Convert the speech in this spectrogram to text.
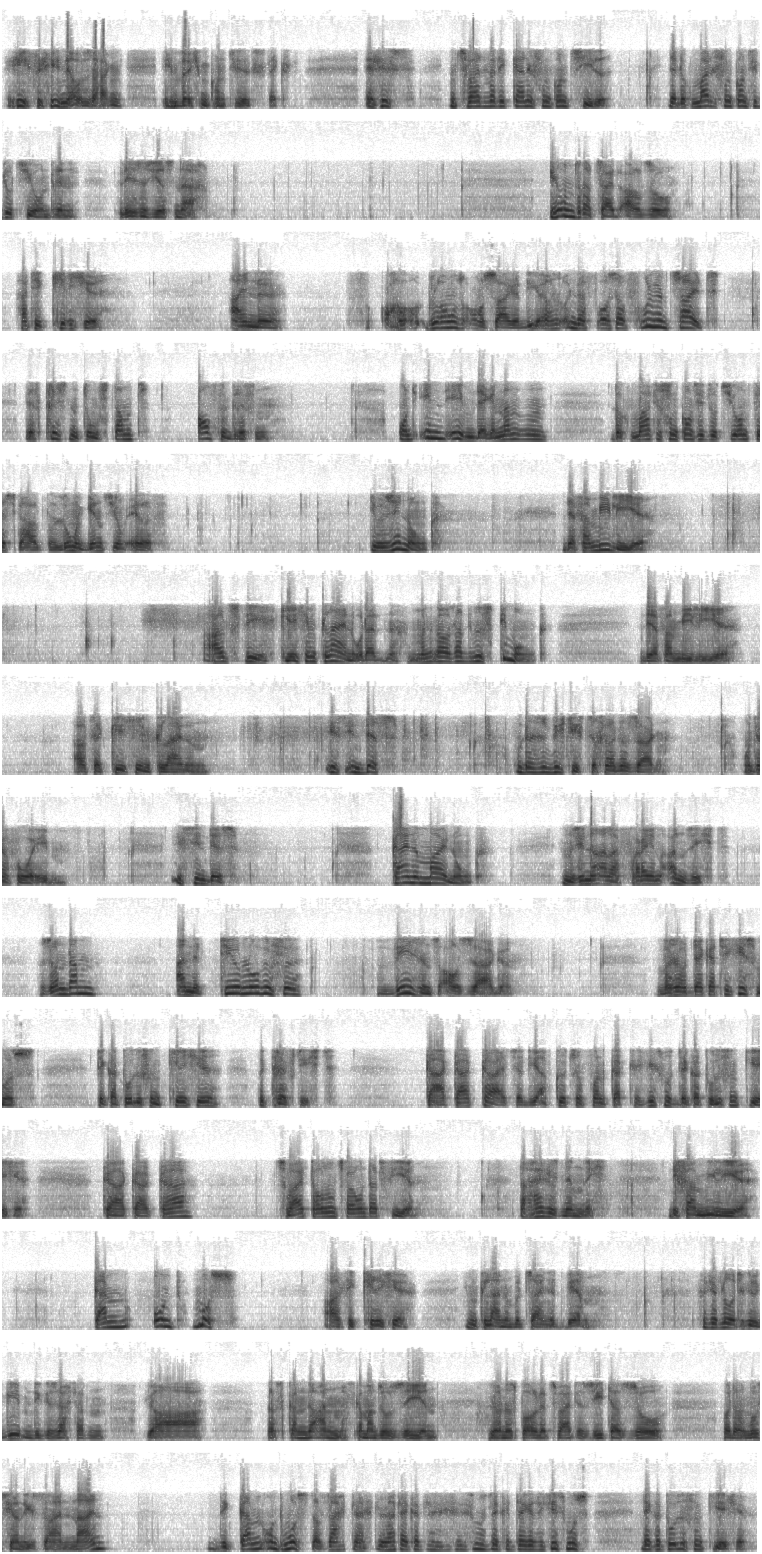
Ich will Ihnen auch sagen, in welchem Konzilstext. Es ist im Zweiten Vatikanischen Konzil, in der dogmatischen Konstitution drin. Lesen Sie es nach. In unserer Zeit also hat die Kirche eine Glaubensaussage, die aus der frühen Zeit des Christentums stammt, aufgegriffen und in eben der genannten dogmatischen Konstitution festgehalten, Lumen Gentium 11. Die Besinnung der Familie als die Kirche im Kleinen oder man kann auch sagen die Bestimmung der Familie als der Kirche im Kleinen ist indes, und das ist wichtig, dass wir das sagen und hervorheben, ist indes keine Meinung im Sinne einer freien Ansicht, sondern eine theologische Wesensaussage, was auch der Katechismus der katholischen Kirche bekräftigt. KKK ist ja die Abkürzung von Katechismus der katholischen Kirche. KKK 2204. Da heißt es nämlich, die Familie kann und muss als die Kirche im Kleinen bezeichnet werden. Es hat ja Leute gegeben, die gesagt hatten, ja, das kann, das kann man so sehen. Johannes Paul II. sieht das so, aber das muss ja nicht sein. Nein, die kann und muss, das sagt, das sagt der, Katechismus, der Katechismus der katholischen Kirche.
